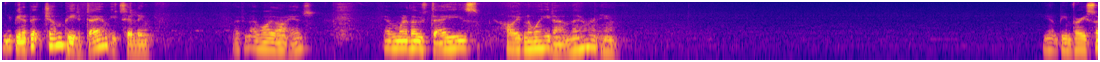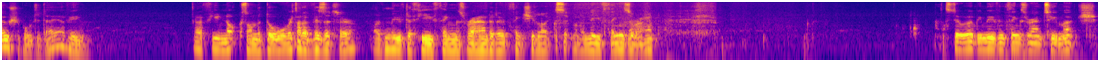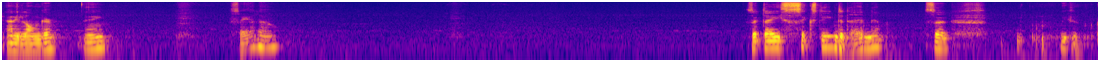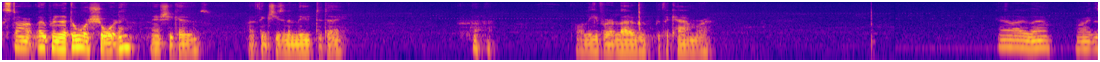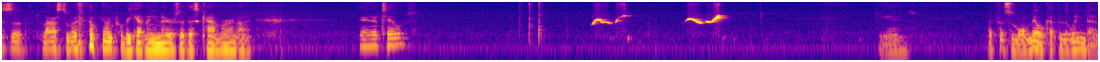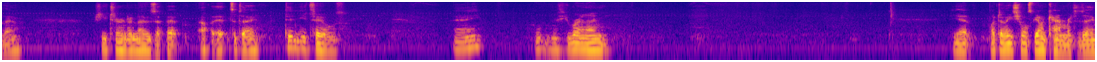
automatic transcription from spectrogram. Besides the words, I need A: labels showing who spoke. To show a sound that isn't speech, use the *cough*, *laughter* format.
A: You've been a bit jumpy today, haven't you, Tilly? I don't know why that is. You're having one of those days hiding away down there, aren't you? You haven't been very sociable today, have you? Had a few knocks on the door. Is that a visitor? I've moved a few things around. I don't think she likes it when I move things around. Still, we won't be moving things around too much any longer, eh? Say hello. Is it day 16 today, isn't it? So, we can start opening the door shortly. There she goes. I think she's in a mood today. *laughs* I'll leave her alone with the camera. Hello there. Right, this is the last time *laughs* I've I'm probably getting on your nerves with this camera, aren't I? You the tills? Yes. I put some more milk up in the window though. She turned her nose up at up at it today, didn't you, Tills? Eh? Oh, she ran out. Yeah, I don't think she wants to be on camera today.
